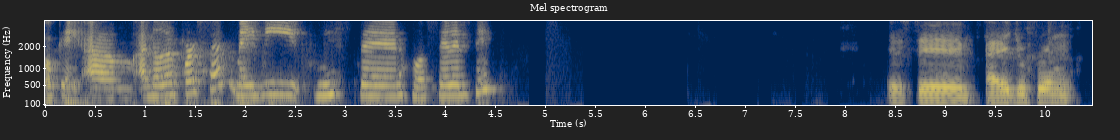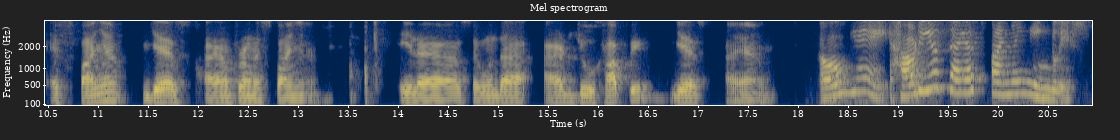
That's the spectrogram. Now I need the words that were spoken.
Okay, um, another person, maybe Mr. Jose del Cid. Este, are you from España? Yes, I am from España. Y la segunda, are you happy? Yes, I am. Okay, how do you say España in English?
